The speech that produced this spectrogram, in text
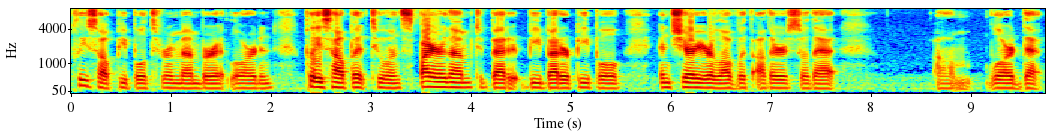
please help people to remember it, Lord, and please help it to inspire them to better be better people and share your love with others so that um, Lord, that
